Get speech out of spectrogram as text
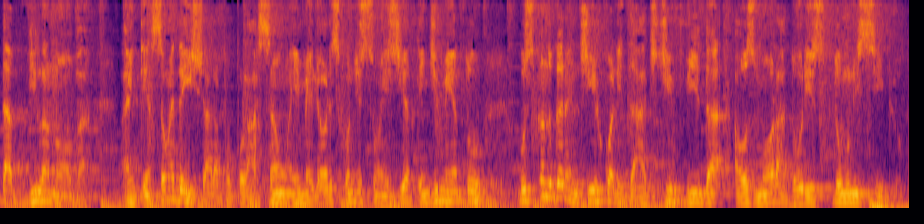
da Vila Nova. A intenção é deixar a população em melhores condições de atendimento, buscando garantir qualidade de vida aos moradores do município.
